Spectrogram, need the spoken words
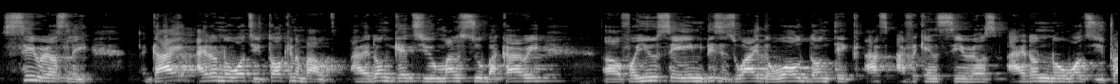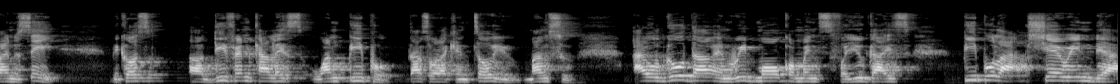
seriously. Guy, I don't know what you're talking about. I don't get you, Mansu Bakari. Uh, for you saying this is why the world don't take us Africans serious. I don't know what you're trying to say because uh, different colors, one people. That's what I can tell you, Mansu. I will go down and read more comments for you guys. people are sharing their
